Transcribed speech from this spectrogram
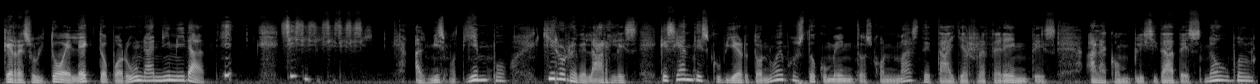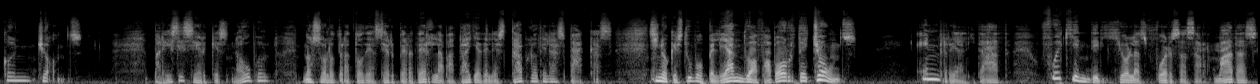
que resultó electo por unanimidad. Sí, sí, sí, sí, sí, sí. Al mismo tiempo, quiero revelarles que se han descubierto nuevos documentos con más detalles referentes a la complicidad de Snowball con Jones. Parece ser que Snowball no solo trató de hacer perder la batalla del establo de las vacas, sino que estuvo peleando a favor de Jones. En realidad, fue quien dirigió las Fuerzas Armadas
